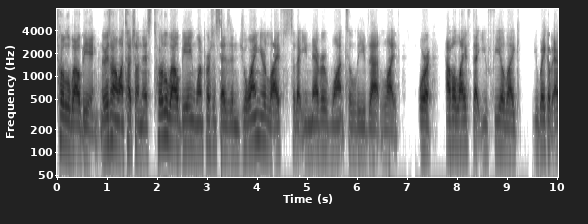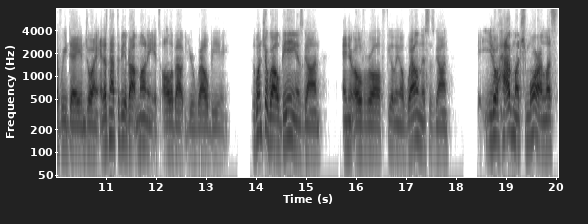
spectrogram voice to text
total well being? The reason I want to touch on this total well being, one person says, is enjoying your life so that you never want to leave that life or have a life that you feel like you wake up every day enjoying. It doesn't have to be about money, it's all about your well being. Because once your well being is gone and your overall feeling of wellness is gone, you don't have much more unless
